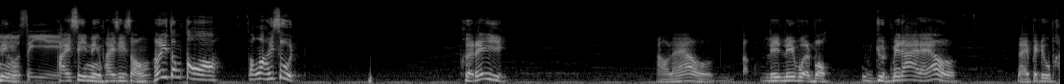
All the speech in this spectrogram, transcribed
หนึ่งผมได้ OC ไพซีหนึ่งไพซีสองเฮ้ยต้องต่อ ต้องเอาให้สุด เผื่อได้อีก เอาแล้วรีรีเวิร์ดบอก หยุดไม่ได้แล้ว ไหนไปดูไพ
